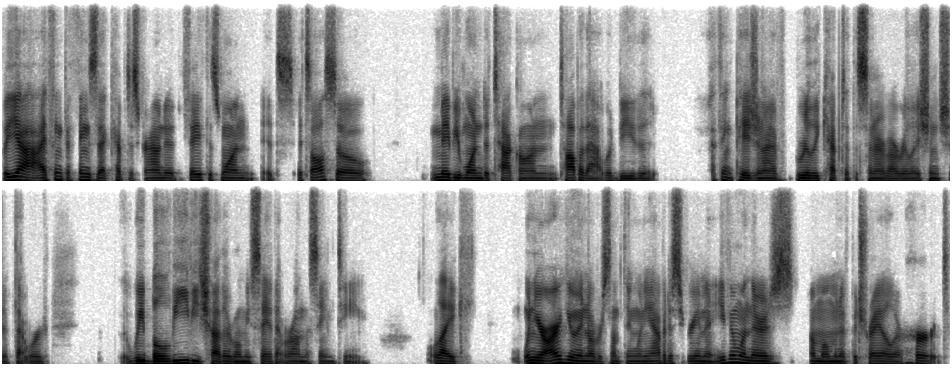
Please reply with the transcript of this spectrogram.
but yeah, I think the things that kept us grounded, faith is one. It's, it's also maybe one to tack on top of that would be that I think Paige and I have really kept at the center of our relationship that we're we believe each other when we say that we're on the same team. Like when you're arguing over something, when you have a disagreement, even when there's a moment of betrayal or hurt,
